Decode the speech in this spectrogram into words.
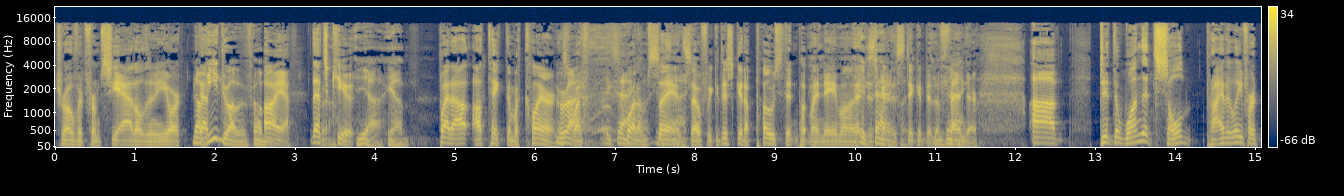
drove it from Seattle to New York. No, That- he drove it from. Oh yeah, that's cute. Yeah. Yeah. But I'll, I'll take the McLaren. Right, What, exactly, What I'm saying. exactly. So if we could just get a post it and put my name on it, just kind of stick it to the exactly. fender. Uh, did the one that sold privately for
